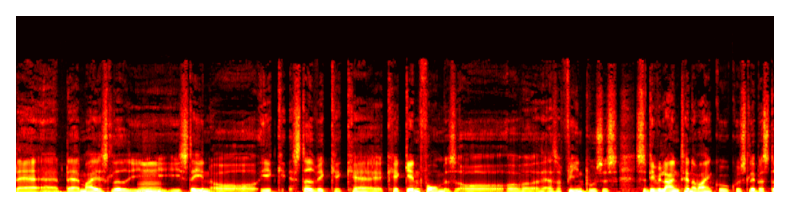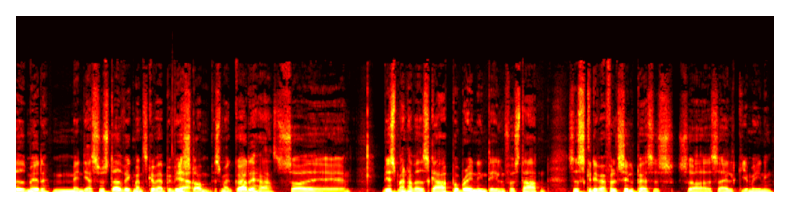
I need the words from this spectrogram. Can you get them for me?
der er, der er mejslet i, mm. i, i sten, og ikke stadigvæk kan, kan, kan genformes og, og altså finpusses. Så det vil langt hen ad vejen kunne, kunne slippe afsted med det. Men jeg synes stadigvæk, man skal være bevidst ja. om, hvis man gør det her, så øh, hvis man har været skarp på branding-delen fra starten, så skal det i hvert fald tilpasses, så, så alt giver mening.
